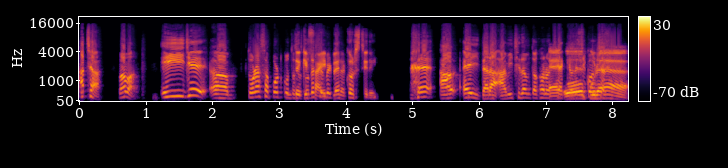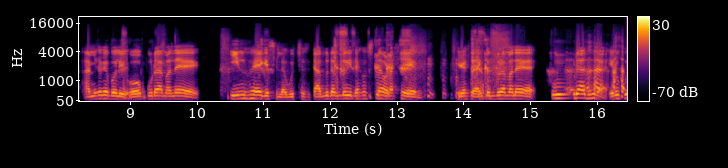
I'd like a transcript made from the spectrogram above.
আচ্ছা মামা এই যে তোরা সাপোর্ট করতেছিস তোদের player- করছিলি? হ্যাঁ আ- এই দাঁড়া আমি ছিলাম তখন হচ্ছে ও পুরা। আমি তোকে বলি ও পুরা মানে ইন হয়ে গেছিল বুঝছিস? ডাব্লিউ ডাব্লিউ দেখোস না ওটা ফেম ঠিক আছে? একদম পুরা মানে পুরা ধুরা এরকম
